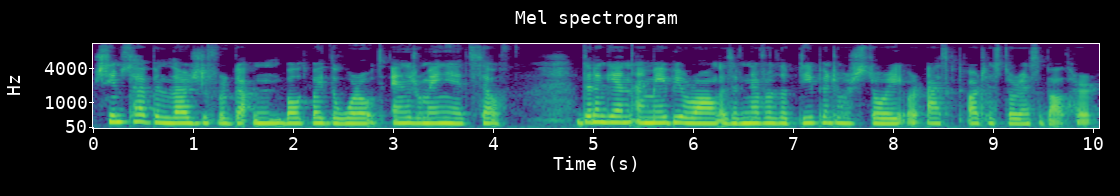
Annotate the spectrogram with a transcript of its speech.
seems to have been largely forgotten both by the world and Romania itself. Then again, I may be wrong as I've never looked deep into her story or asked art historians about her.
